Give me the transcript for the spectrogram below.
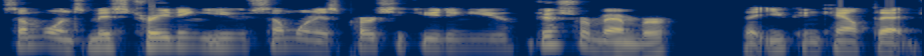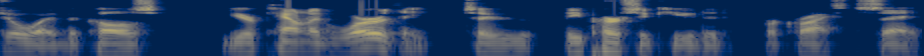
someone's mistreating you, someone is persecuting you, just remember that you can count that joy because you're counted worthy to be persecuted for Christ's sake.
